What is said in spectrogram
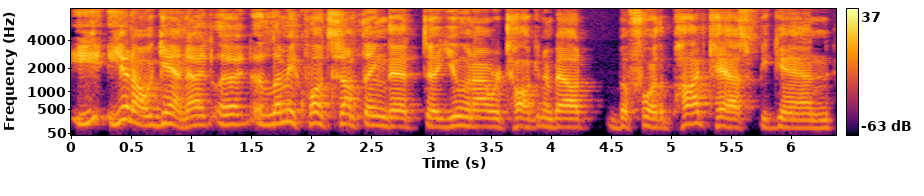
you, know, again, I, uh, let me quote something that uh, you and I were talking about before the podcast began.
